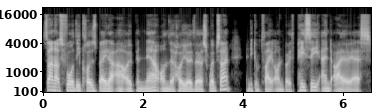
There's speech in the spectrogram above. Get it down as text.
Signups for the closed beta are open now on the HoYoverse website, and you can play on both PC and iOS.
